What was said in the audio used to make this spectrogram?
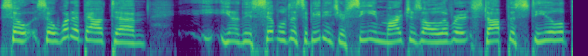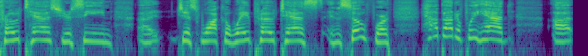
So so what about um, you know the civil disobedience? You're seeing marches all over. Stop the steal protests. You're seeing uh, just walk away protests and so forth. How about if we had uh,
